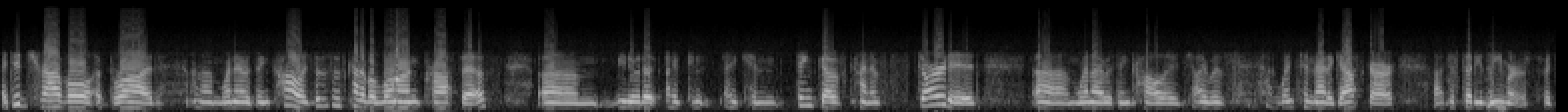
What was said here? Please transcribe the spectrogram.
I did travel abroad um, when I was in college. So this was kind of a long process. Um, you know that I can I can think of kind of started um, when I was in college. I was I went to Madagascar uh, to study lemurs, which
